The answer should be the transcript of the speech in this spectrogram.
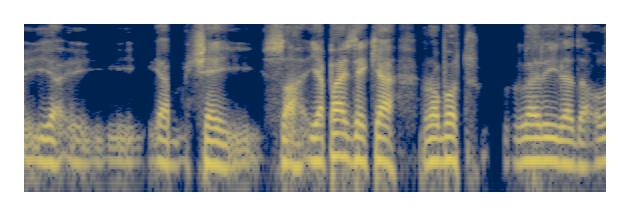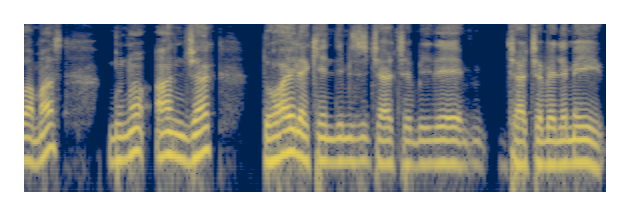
ya, ya, şey sah, yapay zeka robotlarıyla da olamaz. Bunu ancak doğayla kendimizi çerçevele, çerçevelemeyi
